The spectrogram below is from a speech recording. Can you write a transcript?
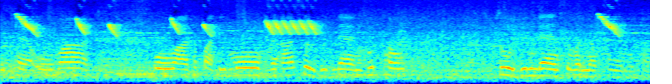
ยแผ่โอวาทโอวาทปฏิโมกนะคะสู่ดินแดนพุทธสู่ดินแดนสุวรรณภูมิค่ะ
